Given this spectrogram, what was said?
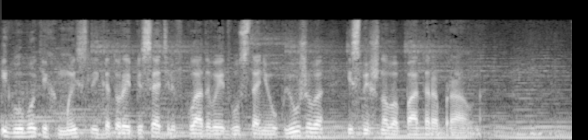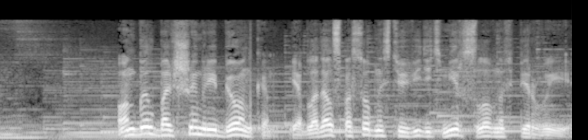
и глубоких мыслей, которые писатель вкладывает в уста неуклюжего и смешного Паттера Брауна. Он был большим ребенком и обладал способностью видеть мир словно впервые.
